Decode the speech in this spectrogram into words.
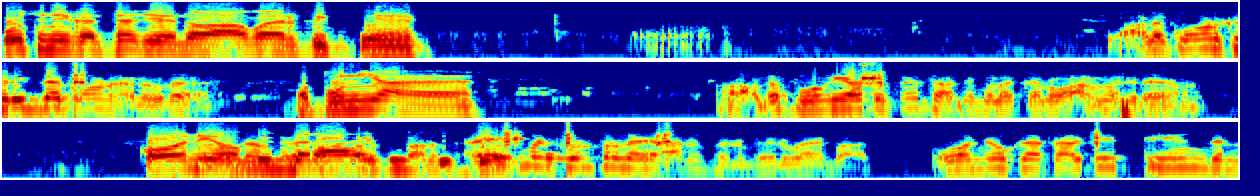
कुछ नहीं करते जी तो आप यार बिकते हैं अरे कौन खरीदे कौन है रो तो पुनिया है। हाँ तो पूनिया तो कहता नहीं बोला करवाने लग रहे हैं। कौन एक मिनट सुन तो ले यार फिर फिर वह बात। वो न्यू कहता कि तीन दिन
